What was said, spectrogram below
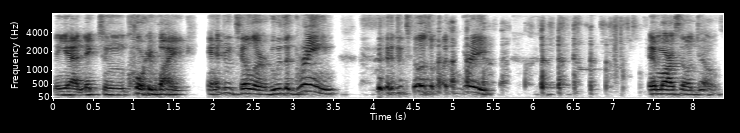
Then you had Nick Toon, Corey White, Andrew Tiller, who's a green. Andrew Tiller's a fucking green. And Marcel Jones.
